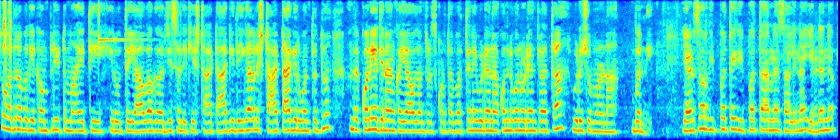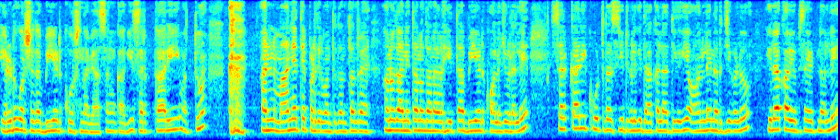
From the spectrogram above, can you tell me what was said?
ಸೊ ಅದರ ಬಗ್ಗೆ ಕಂಪ್ಲೀಟ್ ಮಾಹಿತಿ ಇರುತ್ತೆ. ಯಾವಾಗ ಅರ್ಜಿ ಸಲ್ಲಿಕೆ ಸ್ಟಾರ್ಟ್ ಆಗಿದೆ, ಈಗಾಗಲೇ ಸ್ಟಾರ್ಟ್ ಆಗಿರುವಂಥದ್ದು. ಅಂದರೆ ಕೊನೆಯ ದಿನಾಂಕ ಯಾವುದು ಅಂತ ತಿಳಿಸ್ಕೊಡ್ತಾ ಬರ್ತೇನೆ. ವಿಡಿಯೋನ ಕೊನೆಗೂ ನೋಡಿ ಅಂತ ಹೇಳ್ತಾ, ವಿಡಿಯೋ ಶುರು ಮಾಡೋಣ. ಬನ್ನಿ. ಎರಡು ಸಾವಿರದ ಇಪ್ಪತ್ತೈದು, ಇಪ್ಪತ್ತಾರನೇ ಸಾಲಿನ ಎರಡನೇ, ಎರಡು ವರ್ಷದ ಬಿ ಎಡ್ ಕೋರ್ಸ್ನ ವ್ಯಾಸಂಗಕ್ಕಾಗಿ ಸರ್ಕಾರಿ ಮತ್ತು ಅನ್, ಮಾನ್ಯತೆ ಪಡೆದಿರುವಂಥದ್ದು ಅಂತಂದರೆ ಅನುದಾನಿತ ಅನುದಾನ ರಹಿತ ಬಿ ಎಡ್ ಕಾಲೇಜುಗಳಲ್ಲಿ ಸರ್ಕಾರಿ ಕೂಟದ ಸೀಟ್ಗಳಿಗೆ ದಾಖಲಾತಿಗಾಗಿ ಆನ್ಲೈನ್ ಅರ್ಜಿಗಳು ಇಲಾಖಾ ವೆಬ್ಸೈಟ್ನಲ್ಲಿ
